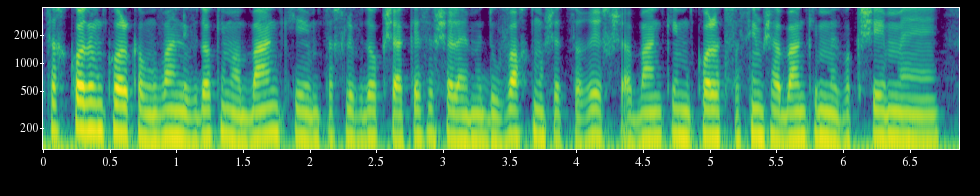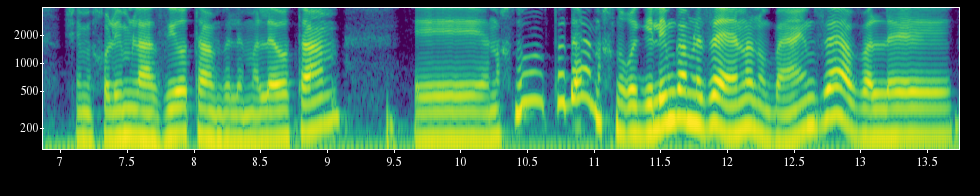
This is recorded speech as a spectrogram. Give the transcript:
צריך קודם כל, כמובן, לבדוק עם הבנקים, צריך לבדוק שהכסף שלהם מדווח כמו שצריך, שהבנקים, כל הטפסים שהבנקים מבקשים, uh, שהם יכולים להביא אותם ולמלא אותם. Uh, אנחנו, אתה יודע, אנחנו רגילים גם לזה, אין לנו בעיה עם זה, אבל uh,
